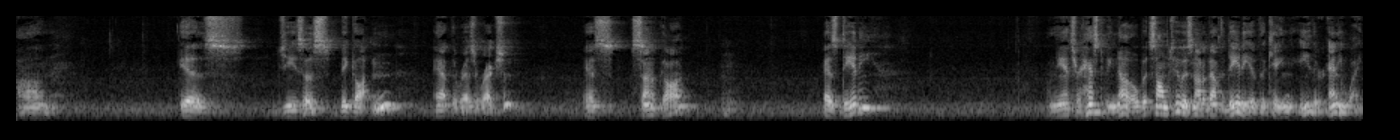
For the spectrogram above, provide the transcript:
Um, is Jesus begotten at the resurrection as Son of God? As deity? And the answer has to be no, but Psalm 2 is not about the deity of the king either, anyway.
